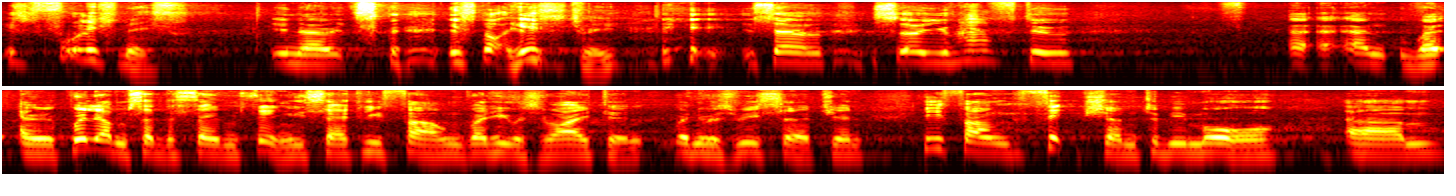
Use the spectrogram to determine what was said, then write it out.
It's foolishness. You know, it's it's not history. so so you have to and Eric Williams said the same thing. He said he found when he was writing, when he was researching, he found fiction to be more, um,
